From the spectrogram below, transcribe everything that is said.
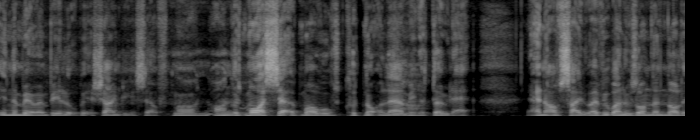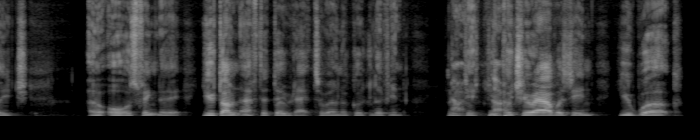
in the mirror and be a little bit ashamed of yourself because my set of morals could not allow me to do that. And I'll say to everyone who's on the knowledge uh, or is thinking of it, you don't have to do that to earn a good living. No, you, you no. put your hours in, you work.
